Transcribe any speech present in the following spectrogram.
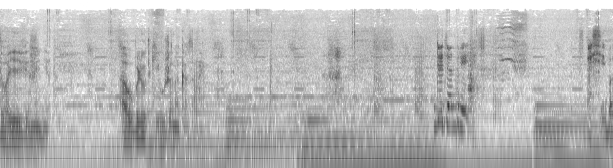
твоей вины нет. А ублюдки уже наказаны. Дядя Андрей, спасибо.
